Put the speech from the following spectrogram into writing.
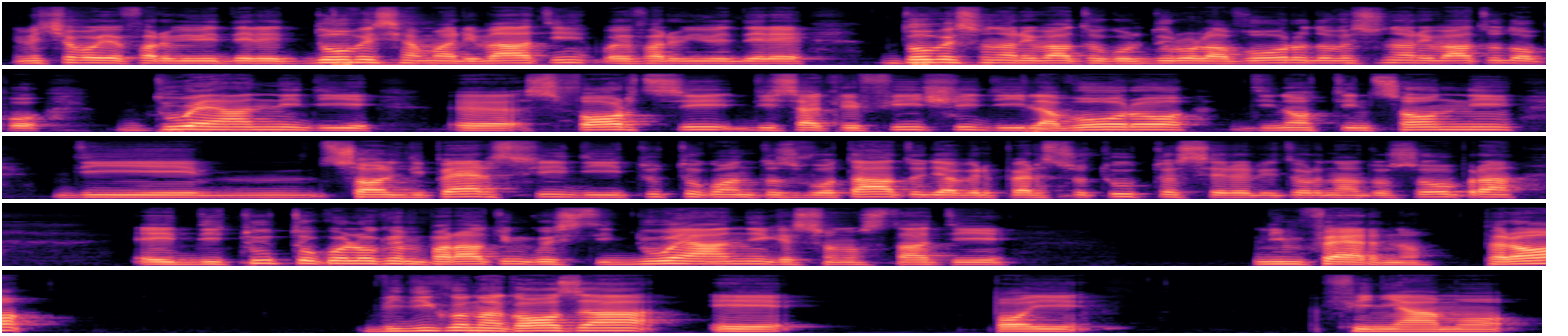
Invece voglio farvi vedere dove siamo arrivati, voglio farvi vedere dove sono arrivato col duro lavoro, dove sono arrivato dopo 2 anni di, ehm, sforzi, di sacrifici, di lavoro, di notti insonni, di, mhmm, soldi persi, di tutto quanto svuotato, di aver perso tutto, essere ritornato sopra e di tutto quello che ho imparato in questi 2 anni che sono stati l'inferno. Però vi dico una cosa e poi finiamo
